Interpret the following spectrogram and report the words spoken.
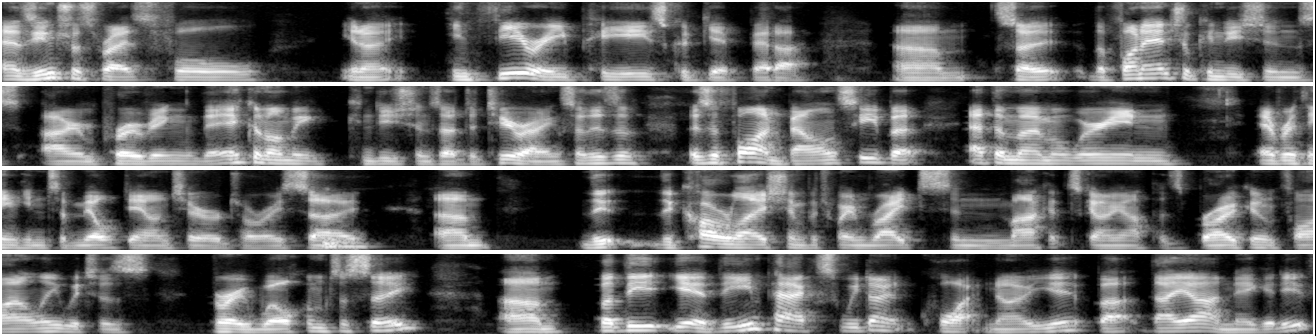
as interest rates fall, you know, in theory, PEs could get better. Um, so the financial conditions are improving, the economic conditions are deteriorating. So there's a there's a fine balance here, but at the moment we're in everything into meltdown territory. So mm. um, the the correlation between rates and markets going up is broken finally, which is very welcome to see. Um, but the yeah the impacts we don't quite know yet, but they are negative.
